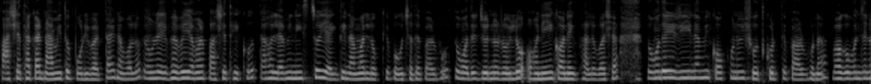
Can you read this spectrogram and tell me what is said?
পাশে থাকার নামই তো পরিবার, তাই না বলো? তোমরা এভাবেই আমার পাশে থেকো, তাহলে আমি নিশ্চয়ই একদিন আমার লক্ষ্যে পৌঁছাতে পারব। তোমাদের জন্য রইল অনেক অনেক ভালোবাসা। তোমাদের ঋণ আমি কখনোই শোধ করতে পারব না। ভগবান যেন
